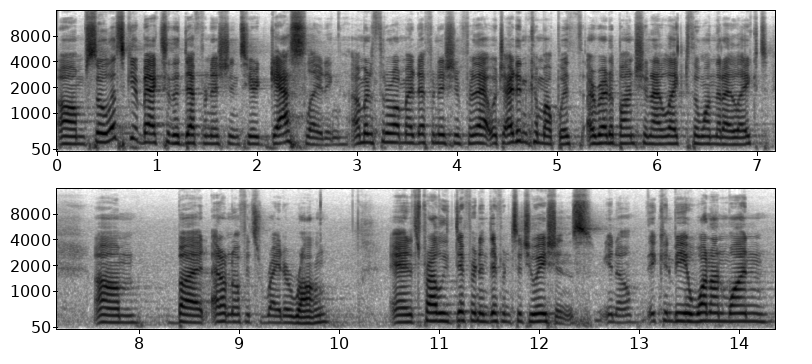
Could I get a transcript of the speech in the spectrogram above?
Um, so let's get back to the definitions here. Gaslighting. I'm going to throw out my definition for that, which I didn't come up with. I read a bunch and I liked the one that I liked. Um, but I don't know if it's right or wrong. And it's probably different in different situations. You know, it can be a one on one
